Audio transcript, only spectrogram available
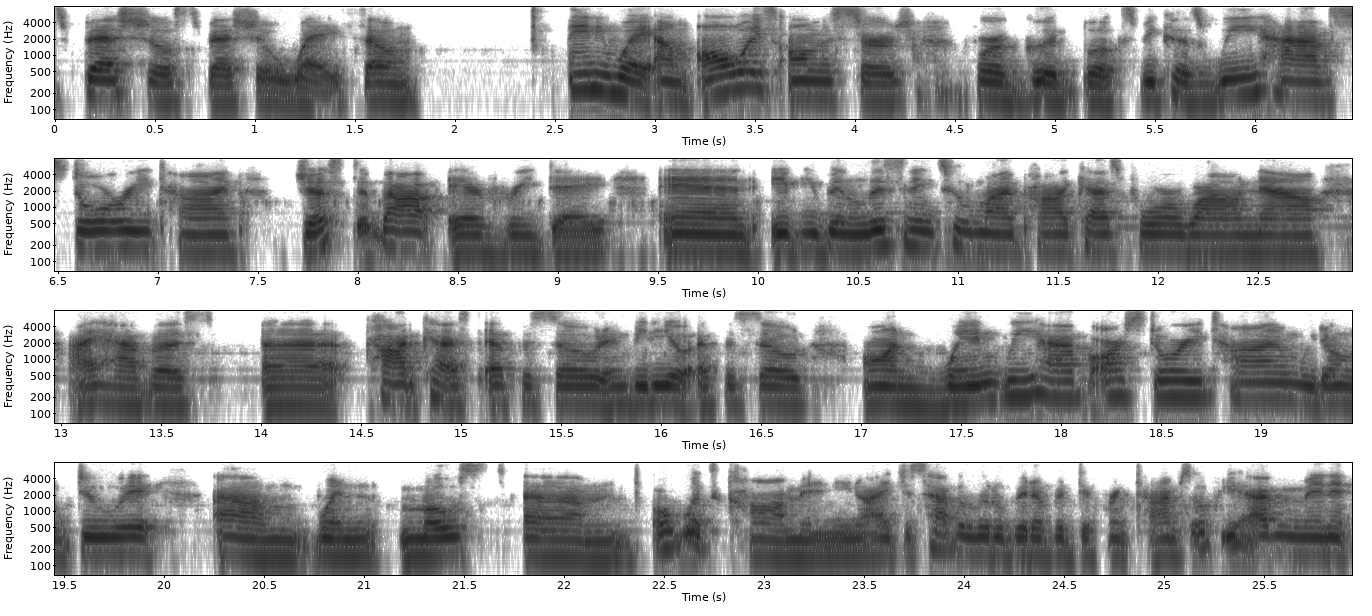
special, special way. So anyway, I'm always on the search for good books because we have story time just about every day. And if you've been listening to my podcast for a while now, I have a a podcast episode and video episode on when we have our story time. We don't do it um, when most um, or what's common. You know, I just have a little bit of a different time. So if you have a minute,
